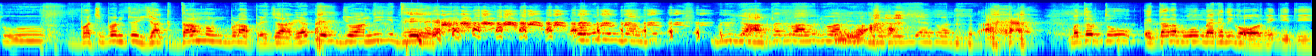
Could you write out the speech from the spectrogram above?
ਤੂੰ ਬਚਪਨ ਤੋਂ ਯਕਦਮ ਬੁਢਾਪੇ ਚ ਆ ਗਿਆ ਤੇਰੀ ਜਵਾਨੀ ਕਿੱਥੇ ਹੈ? ਉਹ ਤਾਂ ਮੈਨੂੰ ਦੱਸ ਮੈਨੂੰ ਯਾਦ ਤੱਕ ਕਰਾ ਕੋ ਜਵਾਨੀ ਕਿੱਥੇ ਹੈ ਤੁਹਾਡੀ। ਮਤਲਬ ਤੂੰ ਇਦਾਂ ਦਾ ਮੂੰਹ ਮੈਂ ਕਦੀ ਗੌਰ ਨਹੀਂ ਕੀਤੀ।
